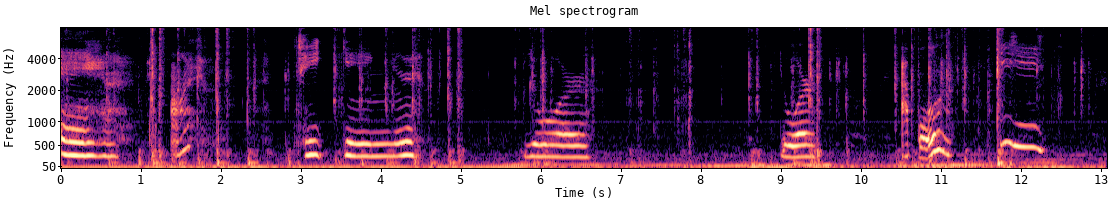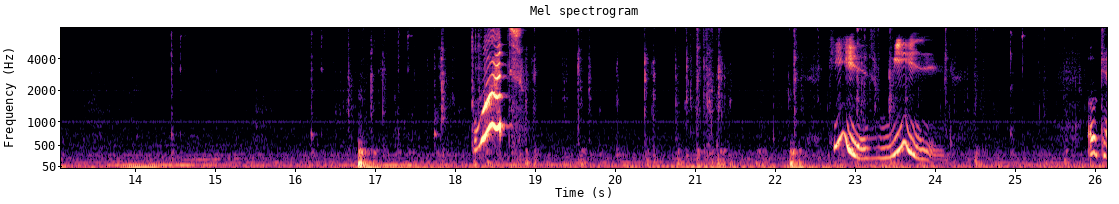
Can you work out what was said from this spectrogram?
And I'm taking your your apple. what? He is weird. Okay,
